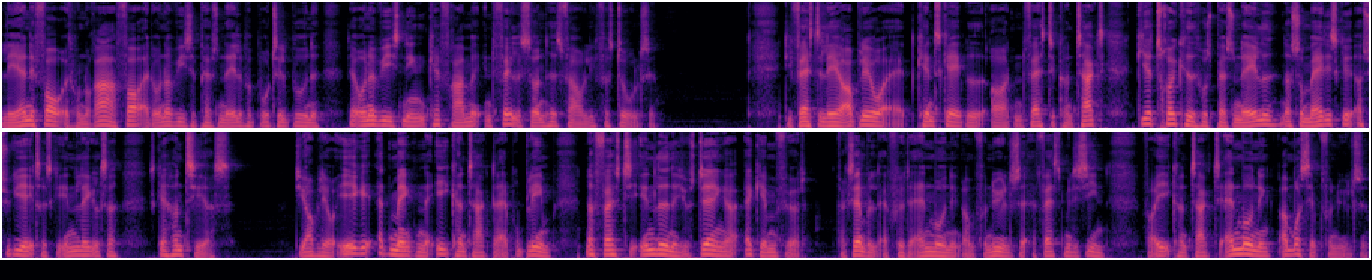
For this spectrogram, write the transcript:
Lærerne får et honorar for at undervise personale på botilbudene, da undervisningen kan fremme en fælles sundhedsfaglig forståelse. De faste læger oplever, at kendskabet og den faste kontakt giver tryghed hos personalet, når somatiske og psykiatriske indlæggelser skal håndteres. De oplever ikke, at mængden af e-kontakter er et problem, når først de indledende justeringer er gennemført. For eksempel at flytte anmodning om fornyelse af fast medicin fra e-kontakt til anmodning om receptfornyelse.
